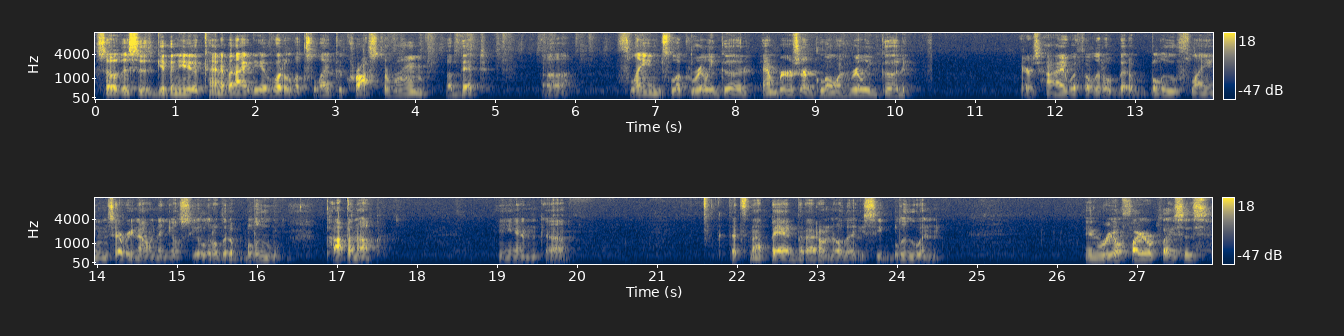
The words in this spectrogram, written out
So this is giving you kind of an idea of what it looks like across the room a bit. Uh, flames look really good, embers are glowing really good. There's high with a little bit of blue flames. Every now and then you'll see a little bit of blue popping up. And uh, that's not bad, but I don't know that you see blue in, in real fireplaces.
